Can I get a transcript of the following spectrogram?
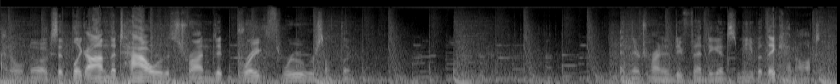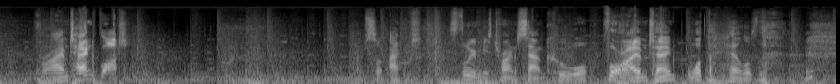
I don't know, except like I'm the tower that's trying to break through or something. And they're trying to defend against me, but they cannot. For I am Tankbot! I'm so... I'm, still me trying to sound cool. For I am Tank... What the hell is that?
